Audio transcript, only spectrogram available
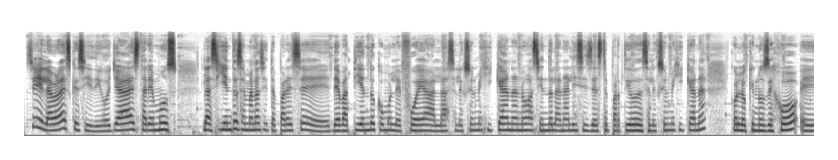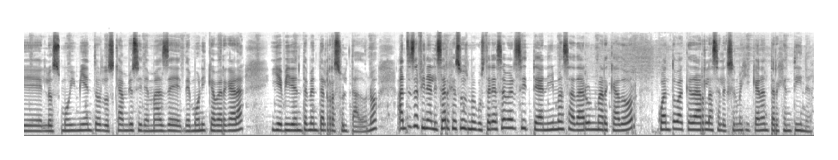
Sí, la verdad es que sí, digo, ya estaremos la siguiente semana, si te parece, debatiendo cómo le fue a la selección mexicana, ¿no? Haciendo el análisis de este partido de selección mexicana, con lo que nos dejó eh, los movimientos, los cambios y demás de, de Mónica Vergara y evidentemente el resultado, ¿no? Antes de finalizar, Jesús, me gustaría saber si te animas a dar un marcador, ¿cuánto va a quedar la selección mexicana ante Argentina?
